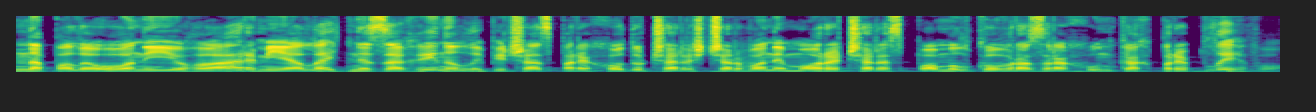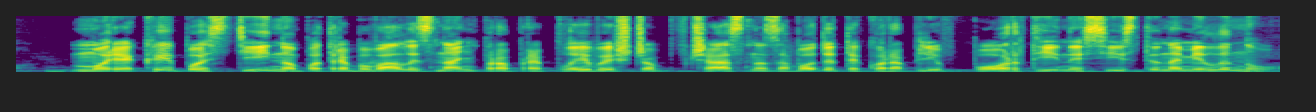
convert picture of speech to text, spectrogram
Наполеон і його армія ледь не загинули під час переходу через Червоне море через помилку в розрахунках припливу. Моряки постійно потребували знань про припливи, щоб вчасно заводити кораблі в порт і не сісти на мілину.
